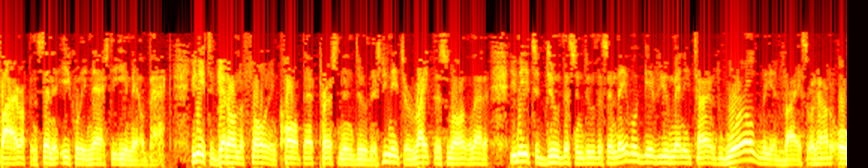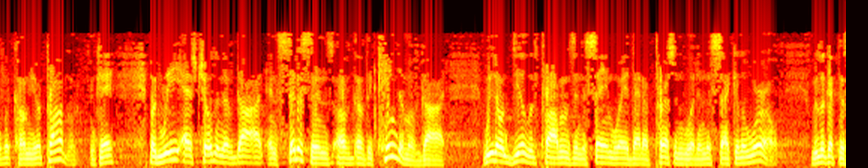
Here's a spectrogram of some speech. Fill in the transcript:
fire up and send an equally nasty email back. You need to get on the phone and call up that person and do this. You need to write this long letter. You need to do this and do this. And they will give you many times worldly advice on how to overcome your problem. Okay? But we, as children of God and citizens of, of the kingdom of God, we don't deal with problems in the same way that a person would in the secular world. We look at the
